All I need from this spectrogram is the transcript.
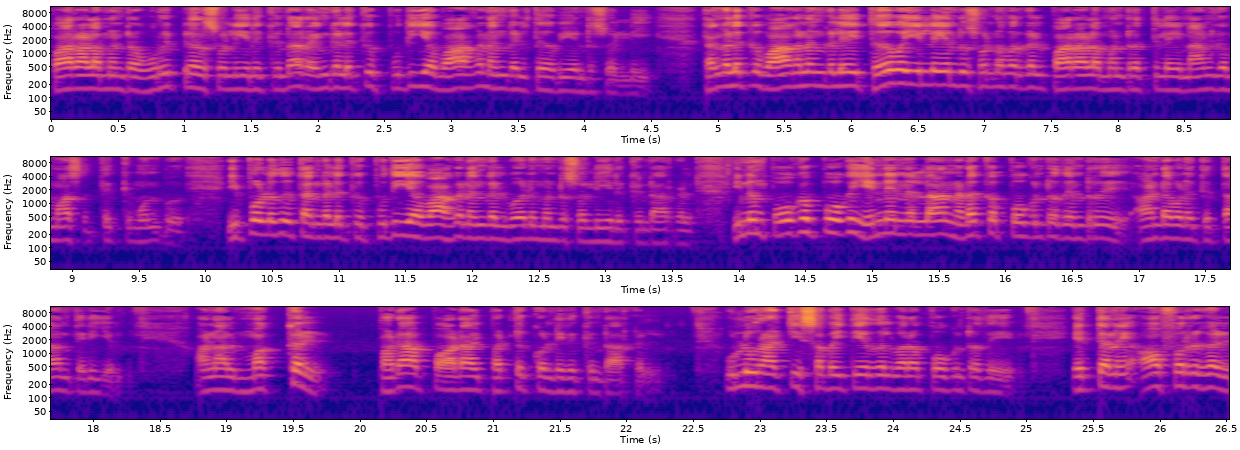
பாராளுமன்ற உறுப்பினர் சொல்லியிருக்கின்றார் எங்களுக்கு புதிய வாகனங்கள் தேவை என்று சொல்லி. தங்களுக்கு வாகனங்களே தேவையில்லை என்று சொன்னவர்கள் பாராளுமன்றத்திலே நான்கு மாதத்துக்கு முன்பு. இப்பொழுது தங்களுக்கு புதிய வாகனங்கள் வேணும் என்று சொல்லியிருக்கின்றார்கள் இன்னும் போக போக என்னென்னலாம் நடக்கப் போகின்றது என்று ஆண்டவனுக்குத்தான் தெரியும். ஆனால் மக்கள் படாப்பாடாய் பட்டு கொண்டிருக்கின்றார்கள். உள்ளூராட்சி சபை தேர்தல் வரப்போகின்றது. எத்தனை ஆஃபர்கள்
